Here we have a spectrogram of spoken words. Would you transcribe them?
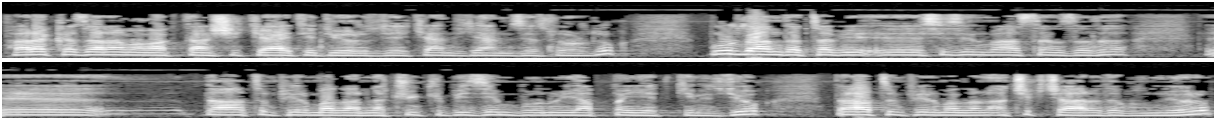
para kazanamamaktan şikayet ediyoruz diye kendi kendimize sorduk. Buradan da tabii e, sizin vasıtanızda da e, dağıtım firmalarına çünkü bizim bunu yapma yetkimiz yok. Dağıtım firmalarına açık çağrıda bulunuyorum.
